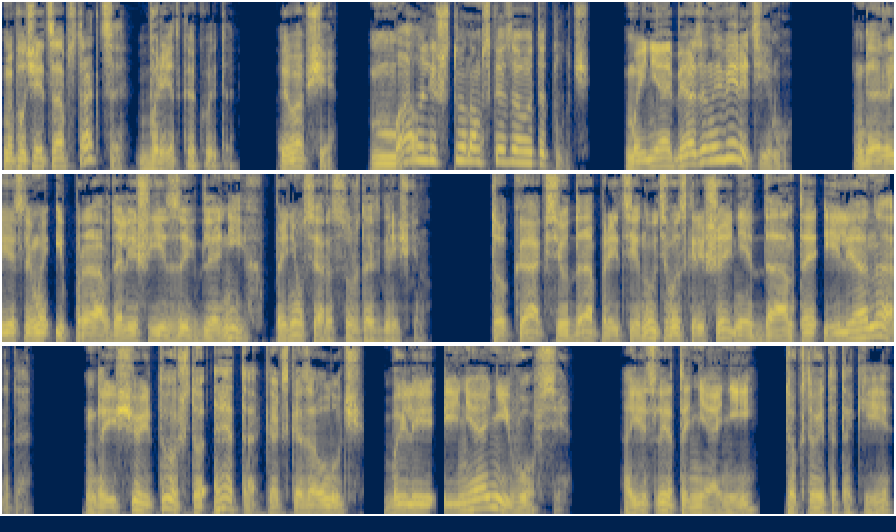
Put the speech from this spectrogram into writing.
Мы, получается, абстракция? Бред какой-то. И вообще, мало ли что нам сказал этот луч. Мы не обязаны верить ему. Даже если мы и правда лишь язык для них, принялся рассуждать Гречкин, то как сюда притянуть воскрешение Данте и Леонардо? Да еще и то, что это, как сказал Луч, были и не они вовсе. А если это не они, то кто это такие?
